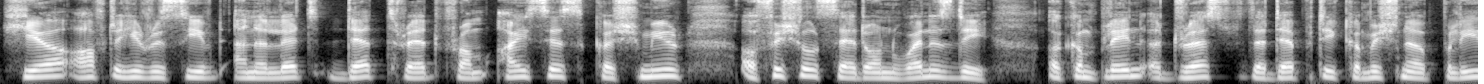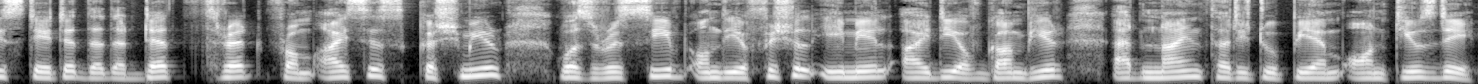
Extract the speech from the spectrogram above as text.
here after he received an alleged death threat from ISIS Kashmir, officials said on Wednesday. A complaint addressed to the Deputy Commissioner of Police stated that the death threat from ISIS Kashmir was received on the official email ID of Gambhir at 9.32 pm on Tuesday.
